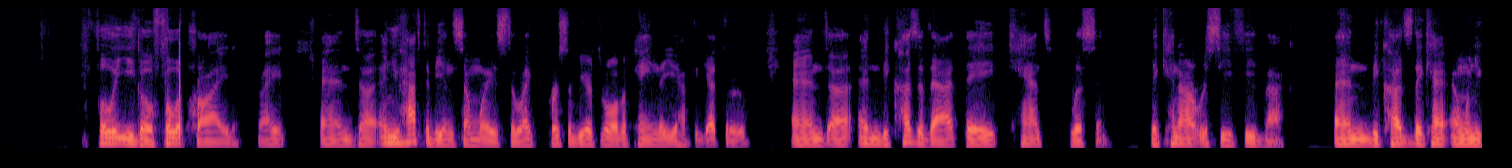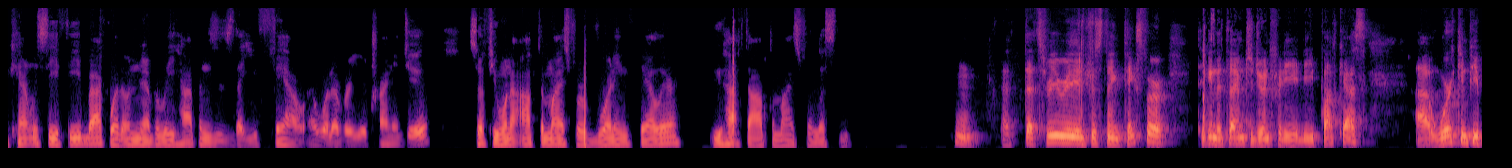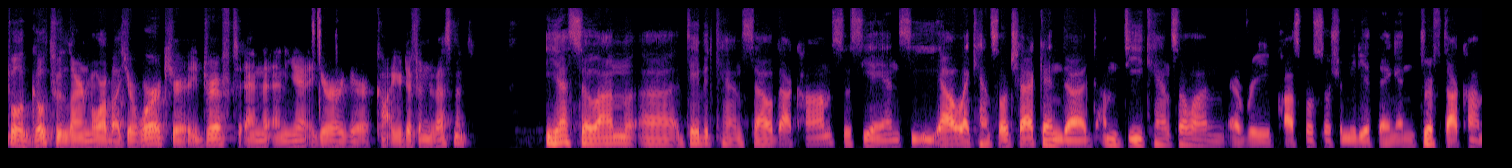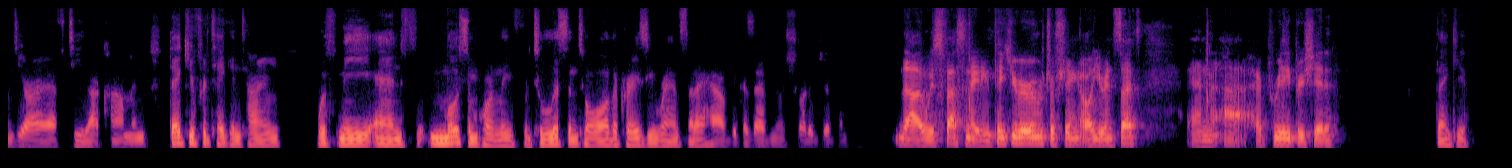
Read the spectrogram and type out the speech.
Fully ego full of pride right? And uh, and you have to be in some ways to like persevere through all the pain that you have to get through, and uh, and because of that, they can't listen. They cannot receive feedback, and because they can't, and when you can't receive feedback, what inevitably happens is that you fail at whatever you're trying to do. So if you want to optimize for avoiding failure, you have to optimize for listening. Hmm. That, that's really, really interesting. Thanks for taking the time to join for the, the podcast. Uh, where can people go to learn more about your work, your drift, and and your your your, your different investments? Yeah, so I'm uh, davidcancel.com, so C A N C E L, like cancel a check, and uh, I'm D Cancel on every possible social media thing, and drift.com, D R F T.com. And thank you for taking time with me, and most importantly, for, to listen to all the crazy rants that I have because I have no shortage of them. No, it was fascinating. Thank you very much for sharing all your insights, and uh, I really appreciate it. Thank you.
